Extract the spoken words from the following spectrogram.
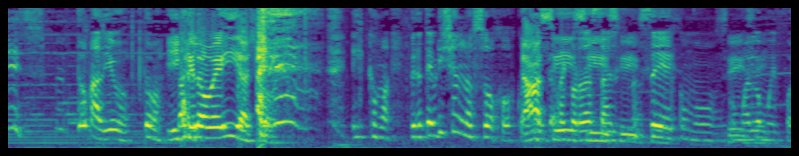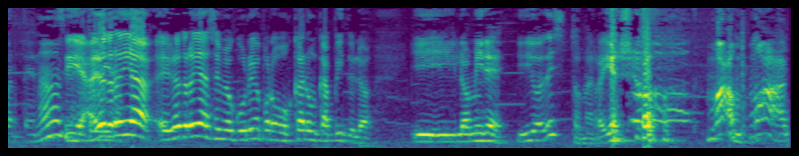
Es- Toma, Diego, toma. Y que lo veía yo. Es como, pero te brillan los ojos cuando Ah, te sí, recordás sí, sí, no sé, es como, como algo muy fuerte, ¿no? Sí, el otro día, el otro día se me ocurrió por buscar un capítulo y lo miré y digo, de esto me reía yo. Mamá,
